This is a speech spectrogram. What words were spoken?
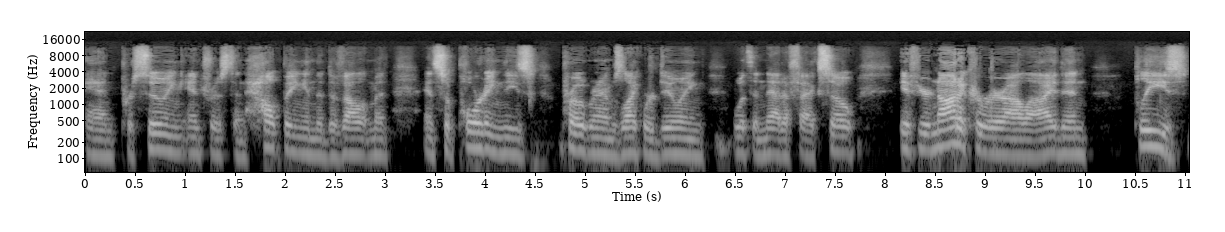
and pursuing interest and helping in the development and supporting these programs like we're doing with the net effect. So if you're not a career ally, then please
